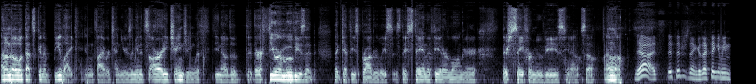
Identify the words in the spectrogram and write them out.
I don't know what that's going to be like in five or ten years. I mean, it's already changing with you know the, the, there are fewer movies that that get these broad releases. They stay in the theater longer. They're safer movies, you know. So I don't know. Yeah, it's it's interesting because I think I mean,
